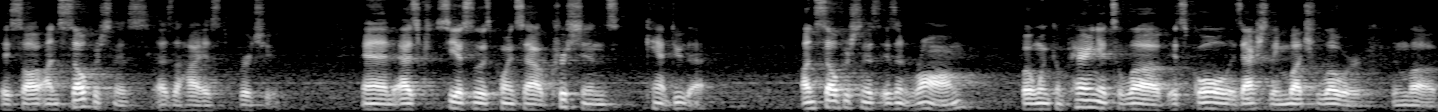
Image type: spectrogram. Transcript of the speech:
they saw unselfishness as the highest virtue. And as C.S. Lewis points out, Christians can't do that. Unselfishness isn't wrong, but when comparing it to love, its goal is actually much lower than love.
